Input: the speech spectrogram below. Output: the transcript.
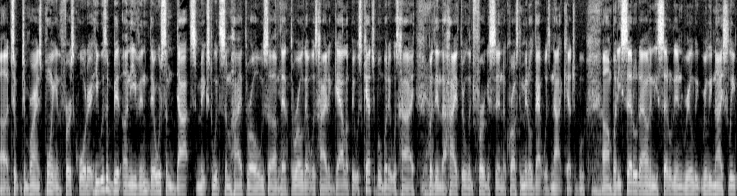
uh, to, to Brian's point, in the first quarter, he was a bit uneven. There were some dots mixed with some high throws. Um, yeah. That throw that was high to Gallup, it was catchable, but it was high. Yeah. But then the high throw that Ferguson across the middle, that was not catchable. Yeah. Um, but he settled down and he settled in really, really nicely.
